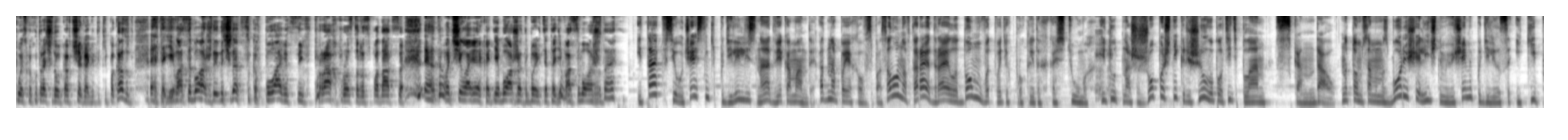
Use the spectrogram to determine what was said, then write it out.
поисках утраченного ковчега, они такие показывают, это невозможно, и начинают, сука, плавиться и в прах просто распадаться. Этого человека не может быть, это невозможно. Итак, все участники поделились на две команды. Одна поехала в спа-салон, а вторая драила дом вот в этих проклятых костюмах. И тут наш жопошник решил воплотить план «Скандал». На том самом сборище личными вещами поделился и Кип.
